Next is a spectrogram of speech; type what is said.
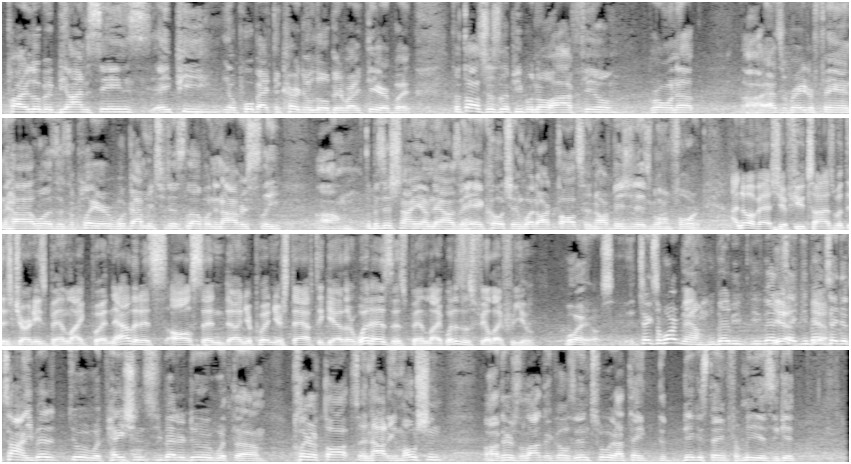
probably a little bit behind the scenes. AP, you know, pull back the curtain a little bit right there. But the thoughts just let people know how I feel growing up. Uh, as a Raider fan, how I was as a player, what got me to this level, and then obviously um, the position I am now as a head coach and what our thoughts and our vision is going forward. I know I've asked you a few times what this journey's been like, but now that it's all said and done, you're putting your staff together. What has this been like? What does this feel like for you? Boy, it takes a work now. You better be, you better yeah, take you better yeah. take the time. You better do it with patience. You better do it with um, clear thoughts and not emotion. Uh, there's a lot that goes into it. I think the biggest thing for me is to get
